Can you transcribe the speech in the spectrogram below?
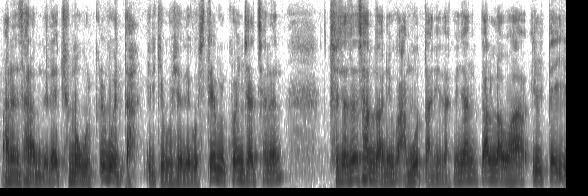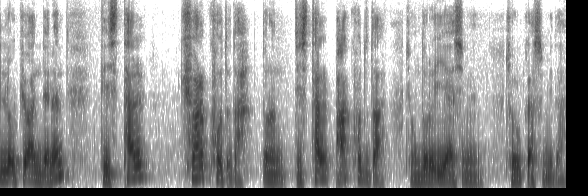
많은 사람들의 주목을 끌고 있다. 이렇게 보셔야 되고 스테이블 코인 자체는 투자 자산도 아니고 아무것도 아니다. 그냥 달러와 1대1로 교환되는 디지털 QR 코드다. 또는 디지털 바코드다. 정도로 이해하시면 좋을 것 같습니다.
